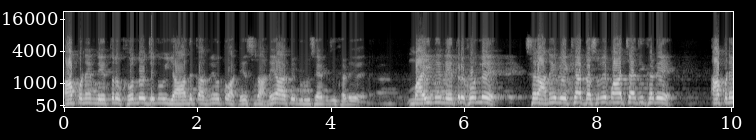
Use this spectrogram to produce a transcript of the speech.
ਆਪਣੇ ਨੇਤਰ ਖੋਲੋ, ਜਿਹਨੂੰ ਯਾਦ ਕਰਨੇ ਹੋ ਤੁਹਾਡੇ ਸਰਾਣੇ ਆ ਕੇ ਗੁਰੂ ਸਾਹਿਬ ਜੀ ਖੜੇ ਹੋਏ ਨੇ। ਮਾਈ ਨੇ ਨੇਤਰ ਖੋਲੇ ਸਰਾਣੇ ਵੇਖਿਆ, ਦਸਵੇਂ ਪਾਤਸ਼ਾਹ ਜੀ ਖੜੇ। ਆਪਣੇ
